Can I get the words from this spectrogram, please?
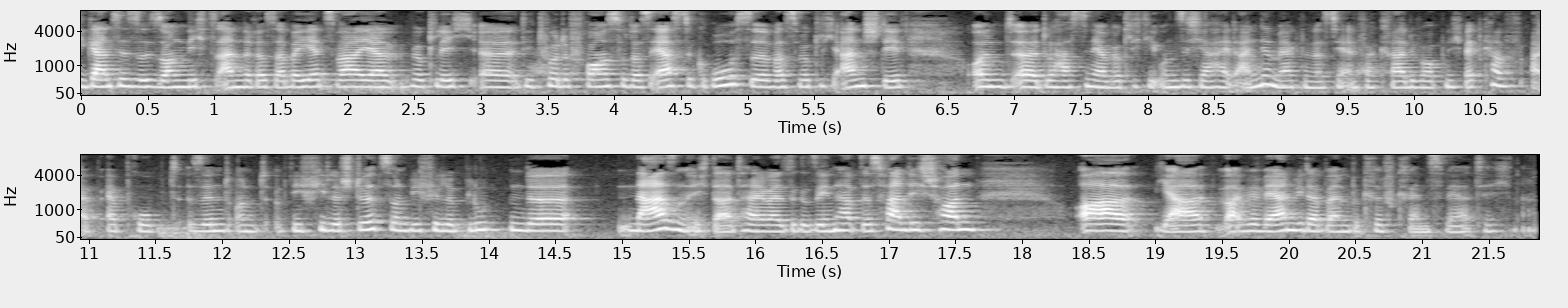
die ganze Saison nichts anderes. Aber jetzt war ja wirklich äh, die Tour de France so das erste große, was wirklich ansteht. Und äh, du hast ihnen ja wirklich die Unsicherheit angemerkt und dass sie einfach gerade überhaupt nicht wettkampferprobt sind und wie viele Stürze und wie viele blutende Nasen ich da teilweise gesehen habe. Das fand ich schon oh, ja, wir wären wieder beim Begriff grenzwertig. Ne?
